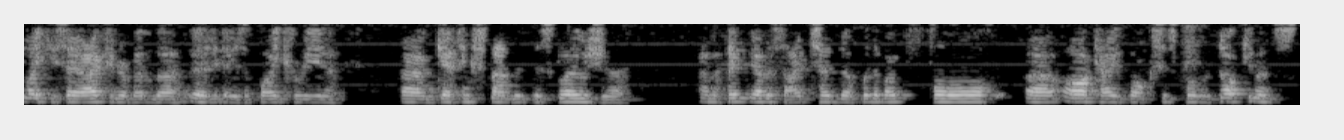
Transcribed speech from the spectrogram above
like you say, I can remember early days of my career um, getting standard disclosure, and I think the other side turned up with about four uh, archive boxes full of documents.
